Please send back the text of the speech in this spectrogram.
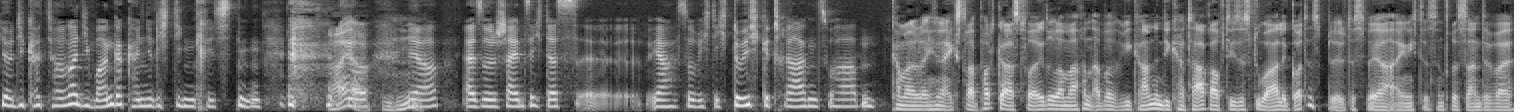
ja, die Katharer, die waren gar keine richtigen Christen. Ah ja. Mhm. Ja, also scheint sich das äh, ja so richtig durchgetragen zu haben. Kann man vielleicht eine extra Podcast-Folge drüber machen, aber wie kam denn die Katharer auf dieses duale Gottesbild? Das wäre eigentlich das Interessante, weil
